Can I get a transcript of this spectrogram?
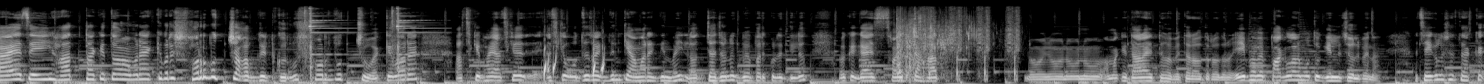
গায়েস এই হাতটাকে তো আমরা একেবারে সর্বোচ্চ আপগ্রেড করব, সর্বোচ্চ, একেবারে। আজকে, ভাই, আজকে আজকে ওদের একদিন কি আমার একদিন, ভাই? লজ্জাজনক ব্যাপার করে দিল। ওকে গায়েস ছয়টা হাত। নো নো আমাকে দাঁড়াইতে হবে তারা ওদের ওদের এইভাবে পাগলার মতো গেলে চলবে না। আচ্ছা এগুলোর সাথে ধাক্কা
